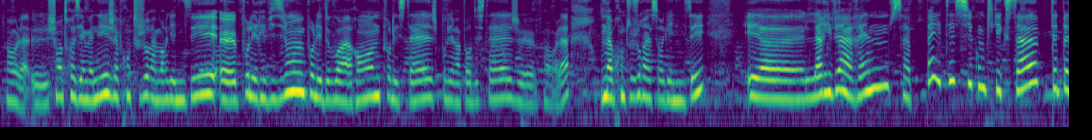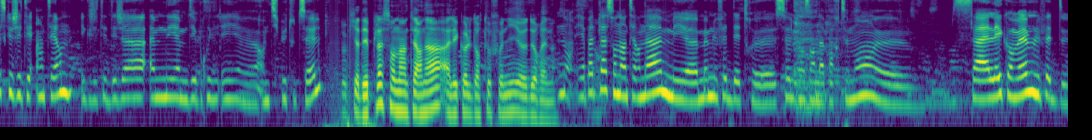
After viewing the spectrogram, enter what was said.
Enfin voilà, euh, je suis en troisième année, j'apprends toujours à m'organiser pour les révisions, pour les devoirs à rendre, pour les stages, pour les rapports de stage. Enfin voilà, on apprend toujours à s'organiser. Et euh, l'arrivée à Rennes, ça n'a pas été si compliqué que ça, peut-être parce que j'étais interne et que j'étais déjà amenée à me débrouiller euh, un petit peu toute seule. Donc il y a des places en internat à l'école d'orthophonie euh, de Rennes. Non, il n'y a pas de place en internat, mais euh, même le fait d'être seule dans un appartement, ça allait quand même, le fait de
